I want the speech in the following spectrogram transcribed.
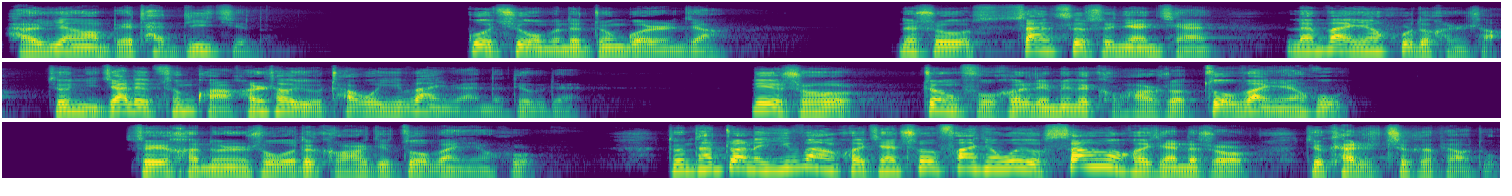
还有愿望别太低级了。过去我们的中国人讲，那时候三四十年前，连万元户都很少。就你家里存款很少有超过一万元的，对不对？那个时候政府和人民的口号说做万元户，所以很多人说我的口号就做万元户。等他赚了一万块钱，说发现我有三万块钱的时候，就开始吃喝嫖赌，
